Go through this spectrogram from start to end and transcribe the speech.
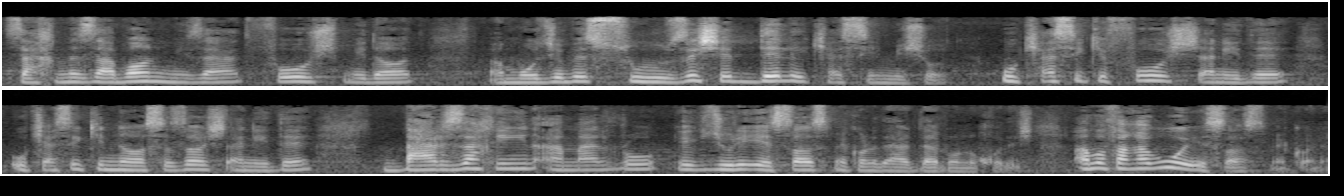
زخم زبان می‌زد فوش می‌داد و موجب سوزش دل کسی می‌شد. او کسی که فوش شنیده او کسی که ناسزا شنیده برزخ این عمل رو یک جوری احساس می‌کنه در درون خودش. اما فقط او احساس می‌کنه.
